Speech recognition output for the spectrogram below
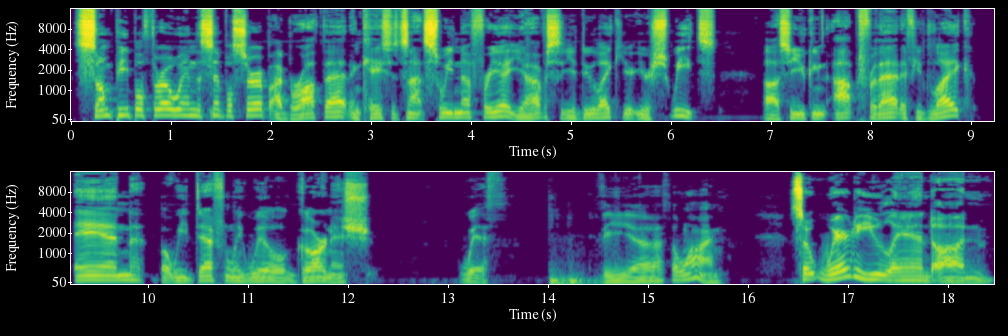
some people throw in the simple syrup. I brought that in case it's not sweet enough for you. Yeah, obviously you do like your your sweets, uh, so you can opt for that if you'd like. And but we definitely will garnish with the uh, the lime. So where do you land on,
